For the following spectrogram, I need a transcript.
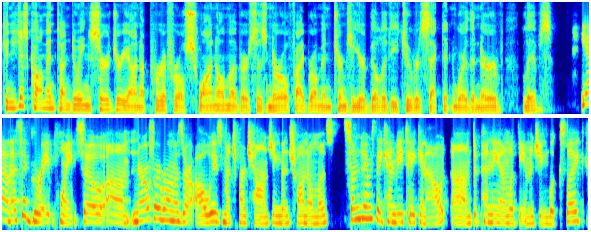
Can you just comment on doing surgery on a peripheral schwannoma versus neurofibroma in terms of your ability to resect it and where the nerve lives? Yeah, that's a great point. So, um, neurofibromas are always much more challenging than schwannomas. Sometimes they can be taken out um, depending on what the imaging looks like.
